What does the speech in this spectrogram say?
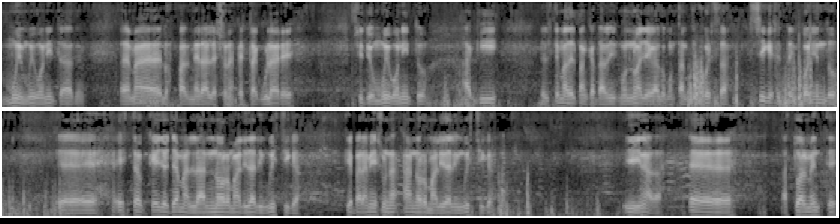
muy, muy bonita. Además, los palmerales son espectaculares, sitio muy bonito. Aquí el tema del pancatalanismo no ha llegado con tanta fuerza. Sí que se está imponiendo eh, esto que ellos llaman la normalidad lingüística, que para mí es una anormalidad lingüística. Y nada, eh, actualmente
